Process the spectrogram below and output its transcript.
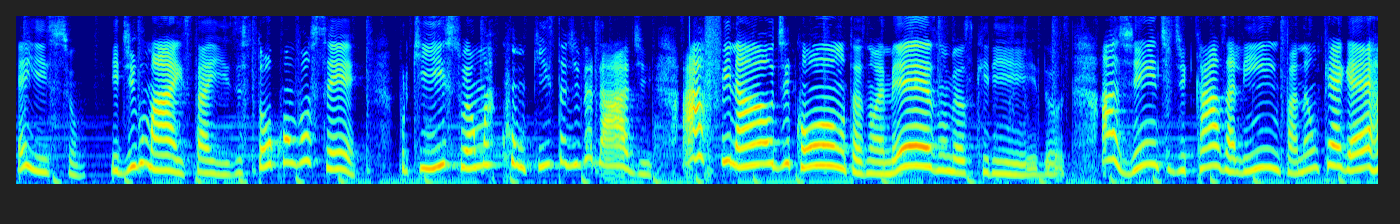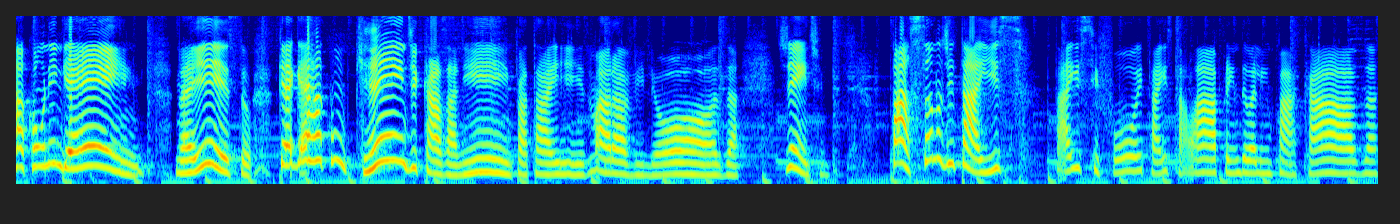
É isso. E digo mais, Thaís, estou com você porque isso é uma conquista de verdade. Afinal de contas, não é mesmo, meus queridos? A gente de casa limpa não quer guerra com ninguém, não é isso? Quer guerra com quem de casa limpa, Thaís? Maravilhosa. Gente, passando de Thaís, Thaís se foi, Thaís está lá, aprendeu a limpar a casa.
